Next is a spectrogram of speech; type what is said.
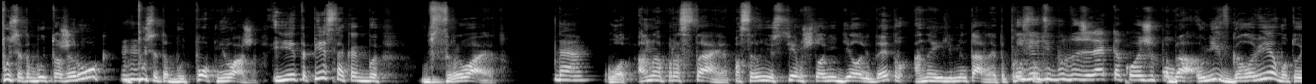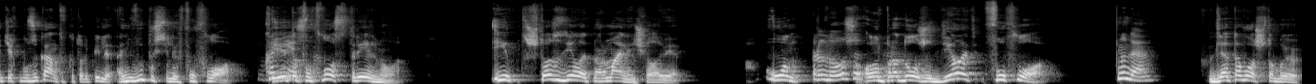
пусть это будет тоже рок, Мгм. пусть это будет поп, неважно. И эта песня как бы взрывает. Да. Вот. Она простая. По сравнению с тем, что они делали до этого, она элементарная. Это просто... И люди будут ждать такой же поп. Да, у них в голове, вот у этих музыкантов, которые пили, они выпустили фуфло. Ну, И конечно. это фуфло стрельнуло. И что сделает нормальный человек? Он, Продолжит. он продолжит делать фуфло. Ну да. Для того, чтобы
